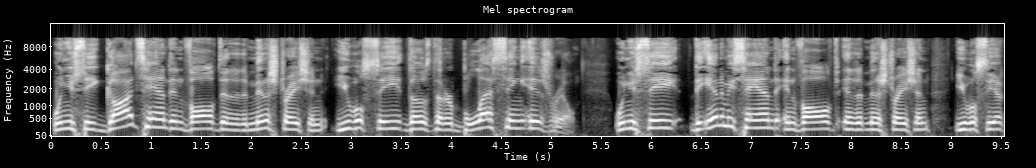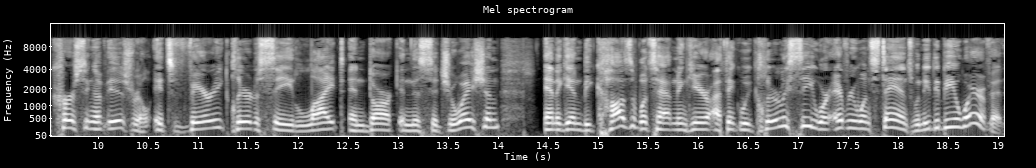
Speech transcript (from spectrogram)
when you see God's hand involved in an administration, you will see those that are blessing Israel. When you see the enemy's hand involved in an administration, you will see a cursing of Israel. It's very clear to see light and dark in this situation. And again, because of what's happening here, I think we clearly see where everyone stands. We need to be aware of it,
